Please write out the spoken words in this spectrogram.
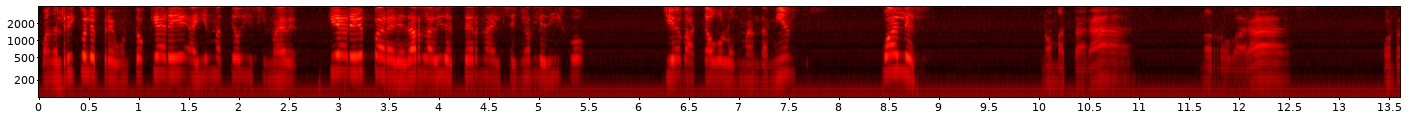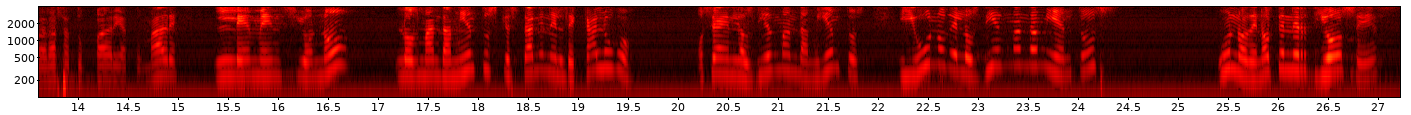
cuando el rico le preguntó, ¿qué haré? Ahí en Mateo 19, ¿qué haré para heredar la vida eterna? El Señor le dijo, lleva a cabo los mandamientos. ¿Cuáles? No matarás, no robarás, honrarás a tu padre y a tu madre. Le mencionó los mandamientos que están en el decálogo, o sea, en los diez mandamientos. Y uno de los diez mandamientos, uno de no tener dioses,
